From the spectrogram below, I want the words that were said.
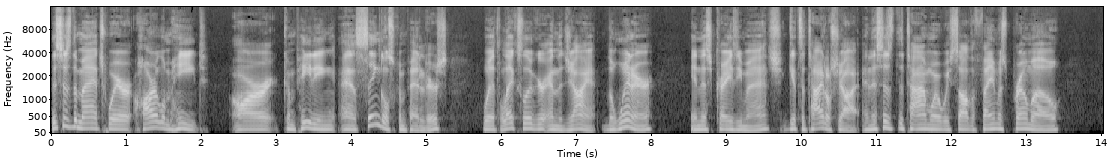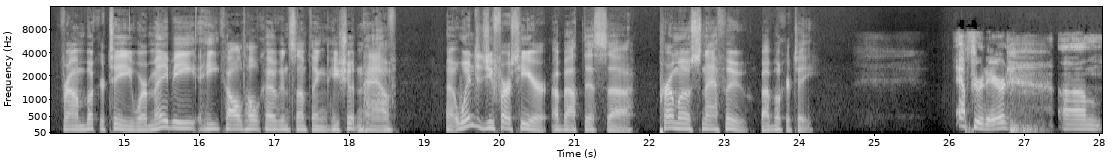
This is the match where Harlem Heat are competing as singles competitors with Lex Luger and the Giant. The winner in this crazy match gets a title shot. And this is the time where we saw the famous promo from Booker T, where maybe he called Hulk Hogan something he shouldn't have. Uh, when did you first hear about this uh, promo snafu by Booker T? After it aired, um,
